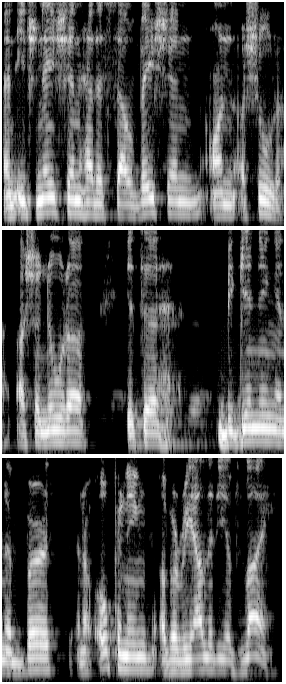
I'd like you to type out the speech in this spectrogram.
and each nation had a salvation on Ashura. Ashanura it's a beginning and a birth and an opening of a reality of light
